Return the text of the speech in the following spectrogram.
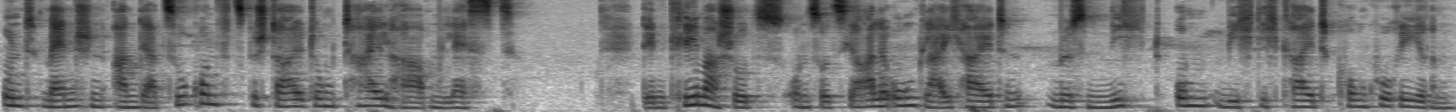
und Menschen an der Zukunftsgestaltung teilhaben lässt. Denn Klimaschutz und soziale Ungleichheiten müssen nicht um Wichtigkeit konkurrieren.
